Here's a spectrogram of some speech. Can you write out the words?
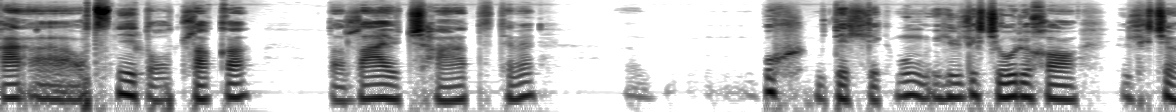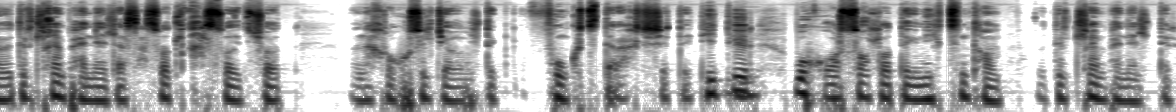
утасны дуудлага, одоо лайв чат тийм ээ бүх мэдээллийг мөн хэрэглэгч өөрийнхөө хэрэглэгчийн удирдлагын панелаас асуудал гарсан үед шууд манайх руу хүсэлж явуулдаг функцтэй байх жишээтэй. Тэдгээр бүх урсгалуудыг нэгдсэн том удирдлагын панел дээр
